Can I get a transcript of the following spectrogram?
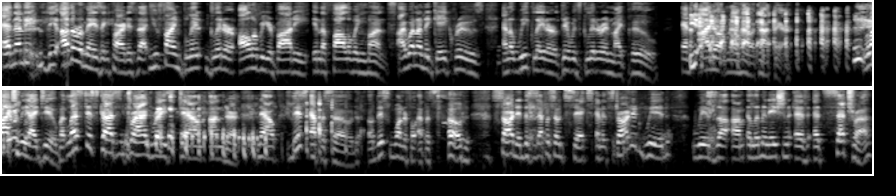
And then the the other amazing part is that you find glit- glitter all over your body in the following months. I went on a gay cruise, and a week later there was glitter in my poo, and I don't know how it got there. Well, actually, I do. But let's discuss Drag Race Down Under. Now, this episode, oh, this wonderful episode, started. This is episode six, and it started with with the um, elimination of Etcetera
